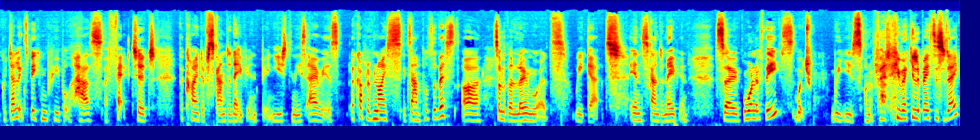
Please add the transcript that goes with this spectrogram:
Goidelic speaking people has affected the kind of Scandinavian being used in these areas. A couple of nice examples of this are some of the loanwords we get in Scandinavian. So, one of these, which we use on a fairly regular basis today,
